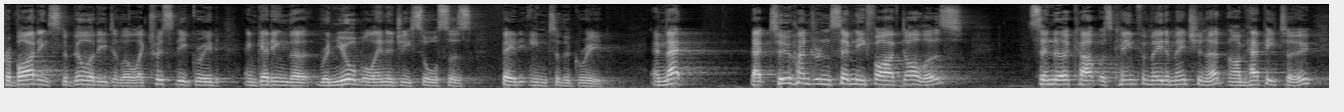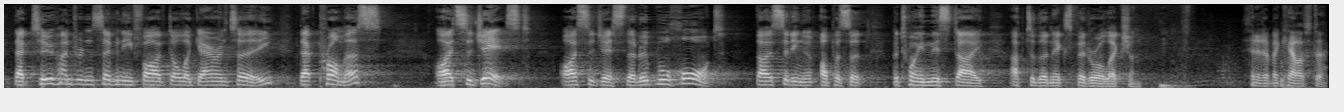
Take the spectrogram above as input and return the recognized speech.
providing stability to the electricity grid and getting the renewable energy sources fed into the grid. And that, that $275, Senator Urquhart was keen for me to mention it, I'm happy to, that $275 guarantee, that promise, I suggest, I suggest that it will haunt those sitting opposite between this day up to the next federal election. Senator McAllister.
